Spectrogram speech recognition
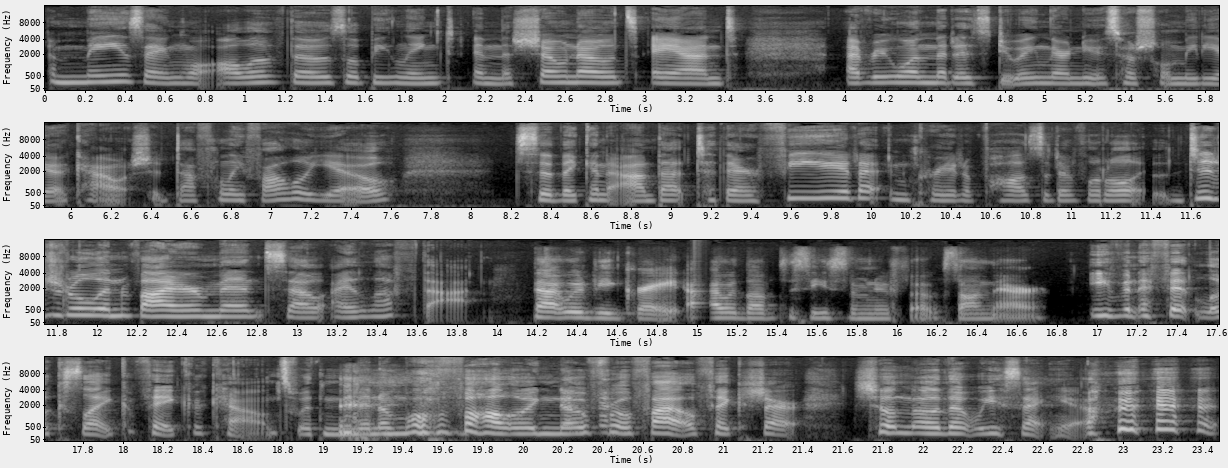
Amazing. Well, all of those will be linked in the show notes, and everyone that is doing their new social media account should definitely follow you so they can add that to their feed and create a positive little digital environment. So I love that. That would be great. I would love to see some new folks on there. Even if it looks like fake accounts with minimal following, no profile picture, she'll know that we sent you.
